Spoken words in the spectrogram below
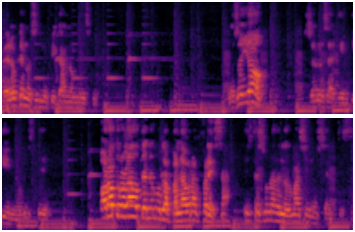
pero que no significan lo mismo. No soy yo, soy los argentino, ¿viste? Por otro lado tenemos la palabra fresa. Esta es una de las más inocentes.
